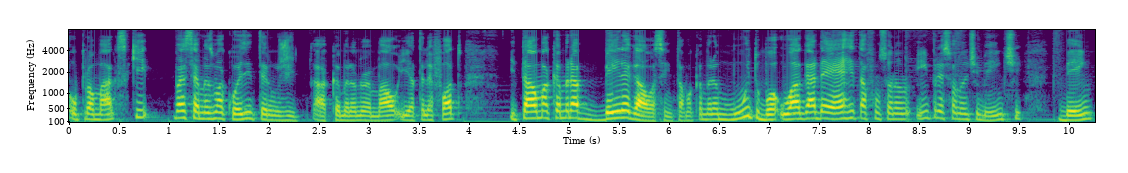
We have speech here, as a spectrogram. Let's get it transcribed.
o Pro Max, que vai ser a mesma coisa em termos de a câmera normal e a telefoto, e tá uma câmera bem legal, assim, tá uma câmera muito boa. O HDR tá funcionando impressionantemente bem.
